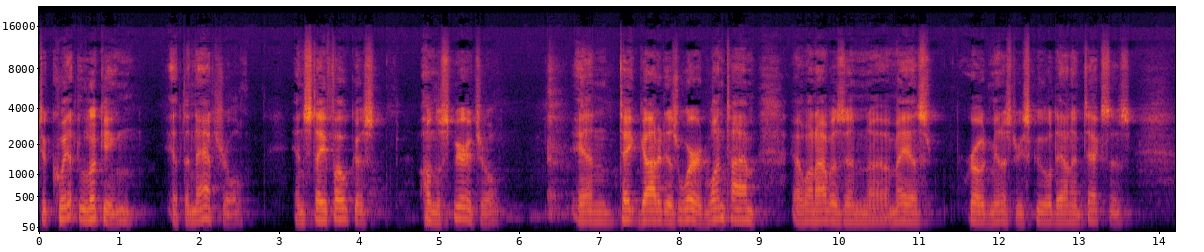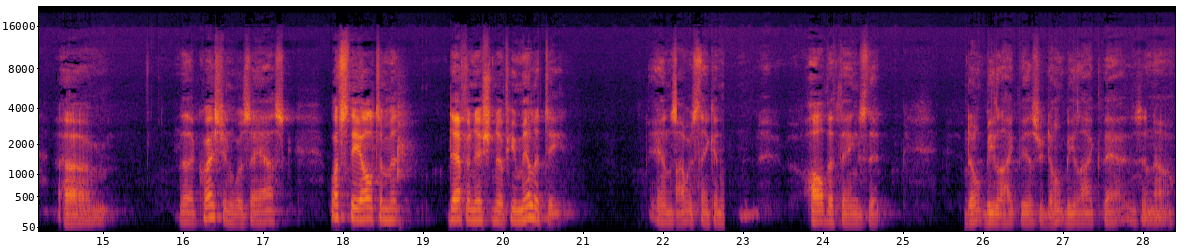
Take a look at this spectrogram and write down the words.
to quit looking at the natural and stay focused on the spiritual and take God at His word. One time uh, when I was in uh, Emmaus Road Ministry School down in Texas, um, the question was asked, What's the ultimate definition of humility? And so I was thinking all the things that don't be like this or don't be like that. So, no.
